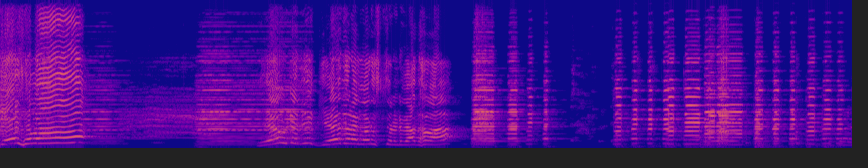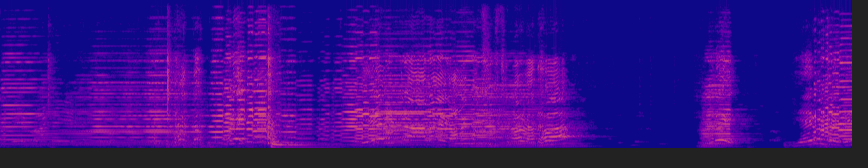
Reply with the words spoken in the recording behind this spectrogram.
కేశవా! ఏమిటిది? గేదెల గరుస్తున్నాడు వెధవ. ఏమిటది?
